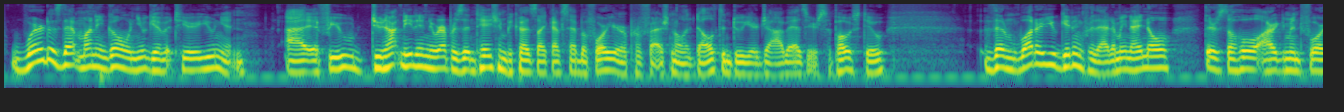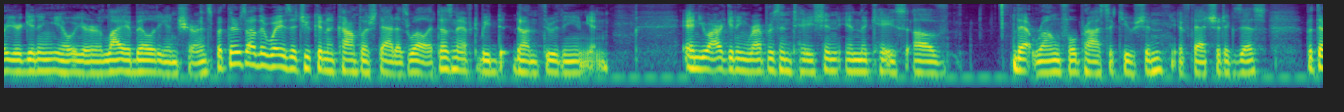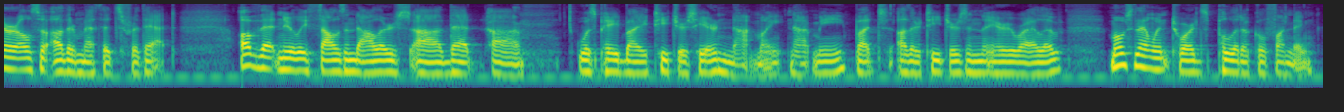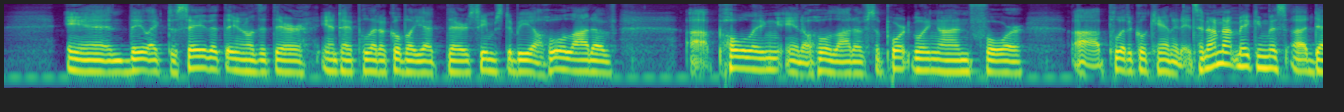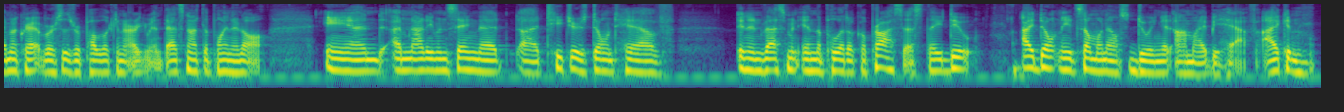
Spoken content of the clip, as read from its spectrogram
Where does that money go when you give it to your union? Uh, if you do not need any representation because, like I've said before, you're a professional adult and do your job as you're supposed to, then what are you getting for that? I mean, I know there's the whole argument for you're getting, you know, your liability insurance, but there's other ways that you can accomplish that as well. It doesn't have to be d- done through the union. And you are getting representation in the case of that wrongful prosecution, if that should exist, but there are also other methods for that. Of that nearly thousand uh, dollars that uh, was paid by teachers here, not my, not me, but other teachers in the area where I live, most of that went towards political funding. And they like to say that they, you know that they're anti-political, but yet there seems to be a whole lot of uh, polling and a whole lot of support going on for uh, political candidates. And I'm not making this a Democrat versus Republican argument. That's not the point at all. And I'm not even saying that uh, teachers don't have an investment in the political process. They do. I don't need someone else doing it on my behalf. I can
